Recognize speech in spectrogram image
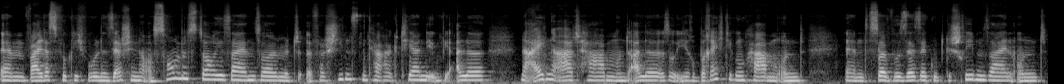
ähm, weil das wirklich wohl eine sehr schöne Ensemble-Story sein soll mit äh, verschiedensten Charakteren, die irgendwie alle eine Eigenart haben und alle so ihre Berechtigung haben und ähm, das soll wohl sehr, sehr gut geschrieben sein und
